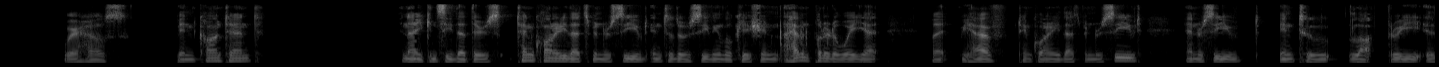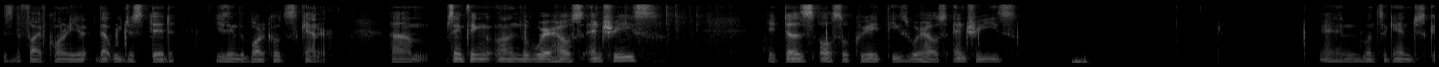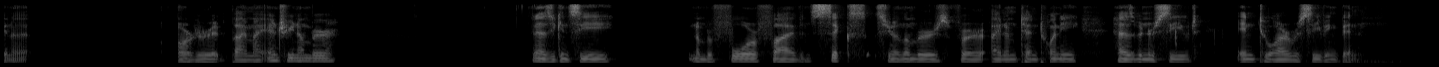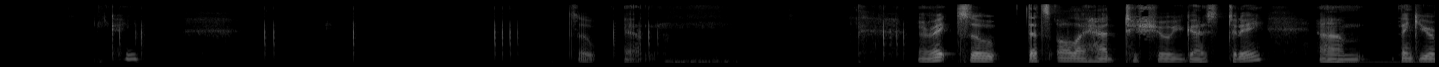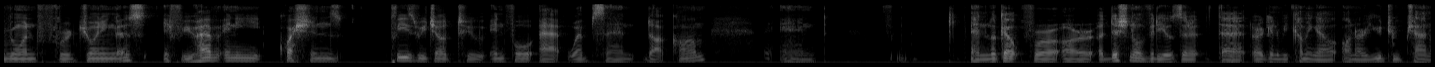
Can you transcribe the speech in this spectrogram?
warehouse bin content. And now you can see that there's 10 quantity that's been received into the receiving location. I haven't put it away yet, but we have 10 quantity that's been received and received into lot 3 is the 5 quantity that we just did using the barcode scanner. Um, same thing on the warehouse entries. It does also create these warehouse entries. And once again, just gonna order it by my entry number. And as you can see, number four, five, and six serial numbers for item 1020 has been received into our receiving bin. Okay. So, yeah. All right, so that's all I had to show you guys today. Um, thank you everyone for joining us. If you have any questions, please reach out to info at websan.com and and look out for our additional videos that, that are going to be coming out on our YouTube channel.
